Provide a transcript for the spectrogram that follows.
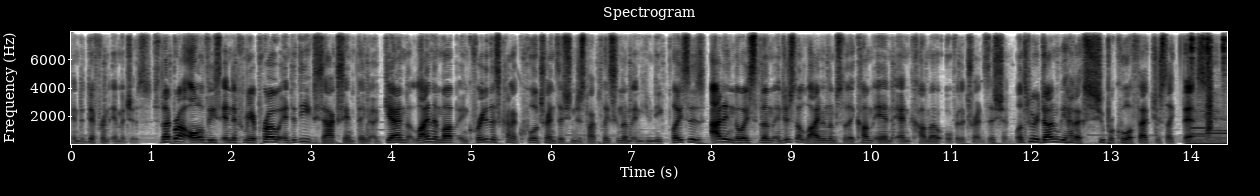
into different images. So I brought all of these into Premiere Pro and did the exact same thing again, line them up and created this kind of cool transition just by placing them in unique places, adding noise to them and just aligning them so they come in and come out over the transition. Once we were done, we had a super cool effect just like this.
